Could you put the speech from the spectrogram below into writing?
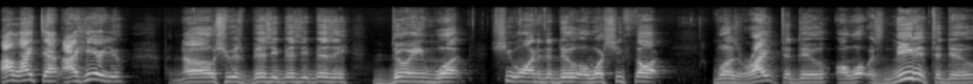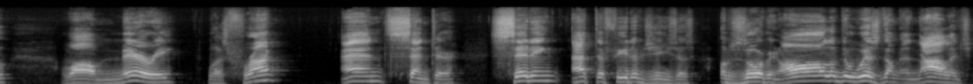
I like that. I hear you. But no, she was busy, busy, busy doing what she wanted to do or what she thought was right to do or what was needed to do, while Mary was front and center, sitting at the feet of Jesus, absorbing all of the wisdom and knowledge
